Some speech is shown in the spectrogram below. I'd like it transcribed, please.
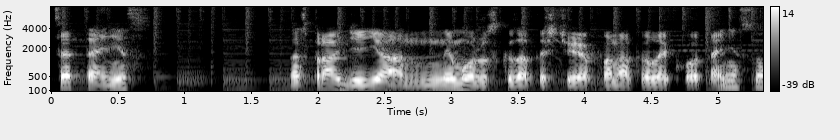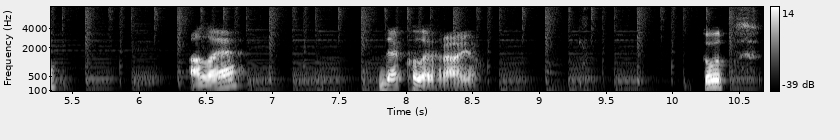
Це теніс. Насправді я не можу сказати, що я фанат великого тенісу, але деколи граю. Тут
